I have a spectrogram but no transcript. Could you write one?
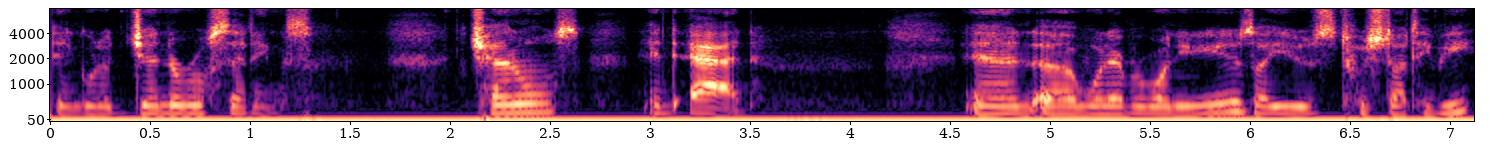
and go to General Settings, Channels, and Add. And uh, whatever one you use, I use Twitch.tv.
